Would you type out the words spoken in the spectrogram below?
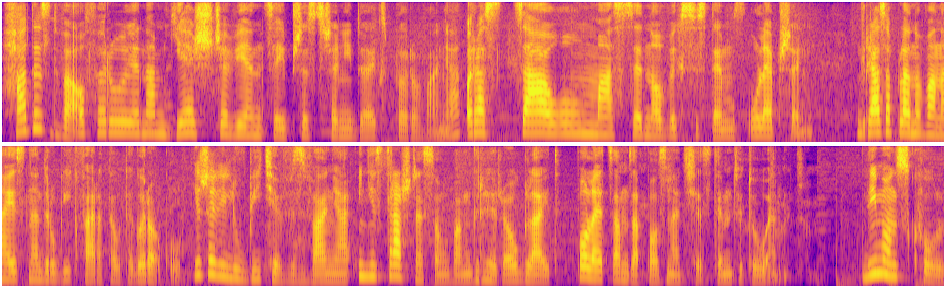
Hades 2 oferuje nam jeszcze więcej przestrzeni do eksplorowania oraz całą masę nowych systemów ulepszeń. Gra zaplanowana jest na drugi kwartał tego roku. Jeżeli lubicie wyzwania i niestraszne są Wam gry roguelite, polecam zapoznać się z tym tytułem. Demon's School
